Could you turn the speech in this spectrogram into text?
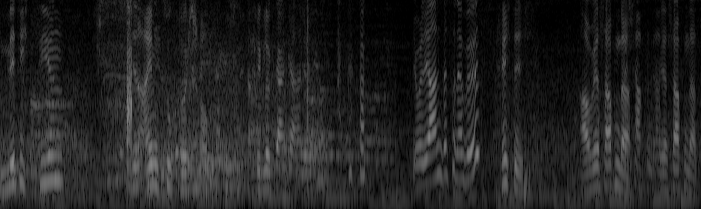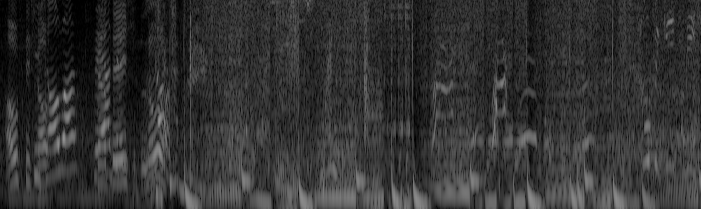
mittig zielen und in einem Zug durchschrauben. Viel Glück. Danke, Hannes. Julian, bist du nervös? Richtig. Aber wir schaffen das. Wir schaffen das. Wir schaffen das. Auf die, Die Schraube. Schrauber, fertig, Fertig, los. Schraube geht nicht.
